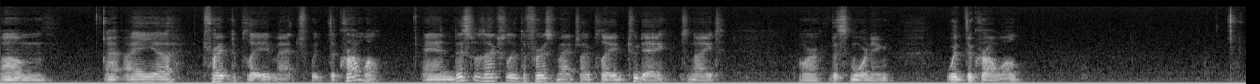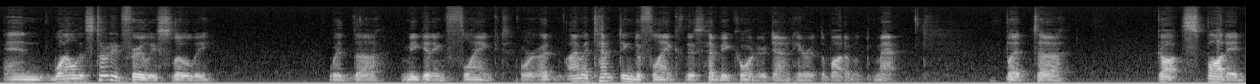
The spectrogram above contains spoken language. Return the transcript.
Um, I, I uh, tried to play a match with the Cromwell, and this was actually the first match I played today, tonight, or this morning, with the Cromwell. And while it started fairly slowly, with uh, me getting flanked, or uh, I'm attempting to flank this heavy corner down here at the bottom of the map, but uh, got spotted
